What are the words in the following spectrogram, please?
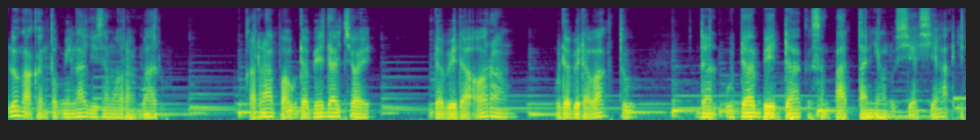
lu gak akan temuin lagi sama orang baru. Karena apa? Udah beda coy. Udah beda orang udah beda waktu dan udah beda kesempatan yang lu sia-siain.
